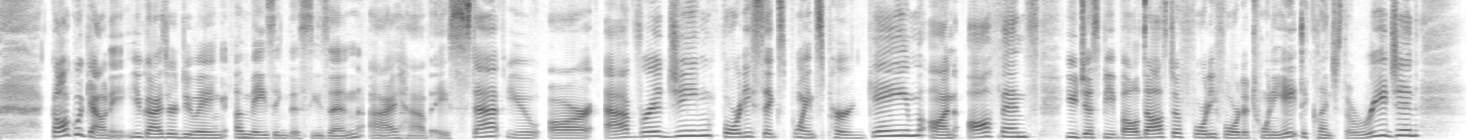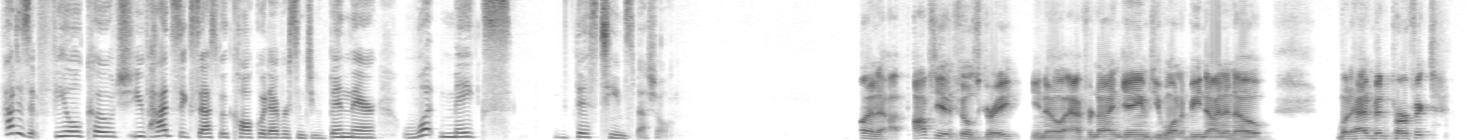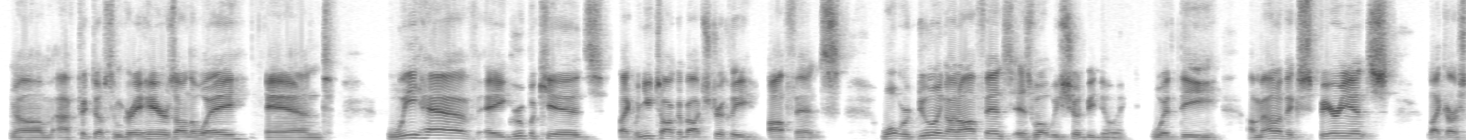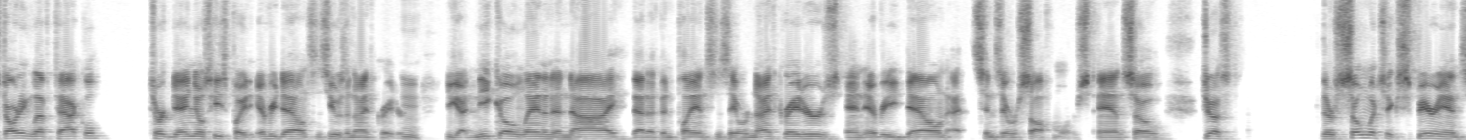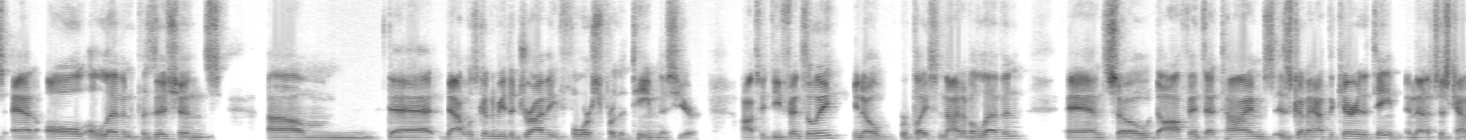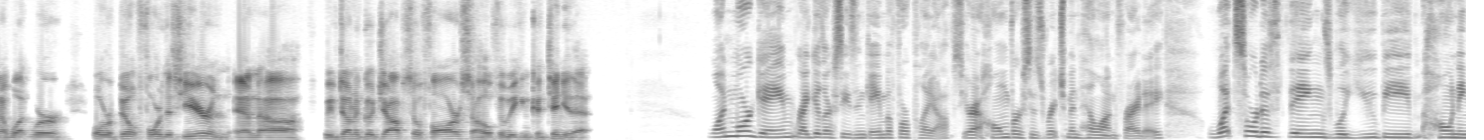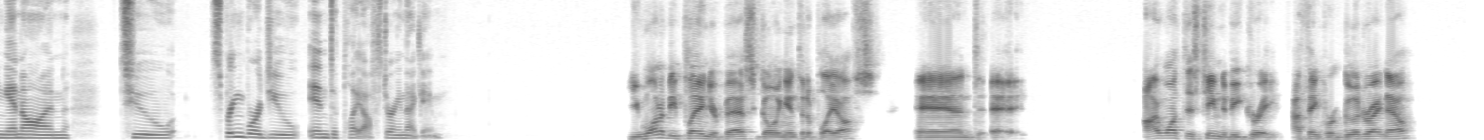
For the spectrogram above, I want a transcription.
Colquitt County, you guys are doing amazing this season. I have a stat. You are averaging 46 points per game on offense. You just beat Valdosta 44 to 28 to clinch the region. How does it feel, coach? You've had success with Colquitt ever since you've been there. What makes this team special? And uh, obviously, it feels great. You know, after nine games, you want to be nine and zero, oh, but it hadn't been perfect. Um, I've picked up some gray hairs on the way, and we have a group of kids. Like when you talk about strictly offense, what we're doing on offense is what we should be doing with the amount of experience. Like our starting left tackle, Turk Daniels, he's played every down since he was a ninth grader. Mm. You got Nico, Landon, and Nye that have been playing since they were ninth graders and every down since they were sophomores. And so just there's so much experience at all 11 positions um, that that was going to be the driving force for the team this year. Obviously, defensively, you know, replacing nine of 11. And so the offense at times is going to have to carry the team. And that's just kind of what we're what we're built for this year. And and uh, we've done a good job so far. So hopefully we can continue that. One more game, regular season game before playoffs. You're at home versus Richmond Hill on Friday. What sort of things will you be honing in on to springboard you into playoffs during that game? You want to be playing your best going into the playoffs. And uh, I want this team to be great. I think we're good right now.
